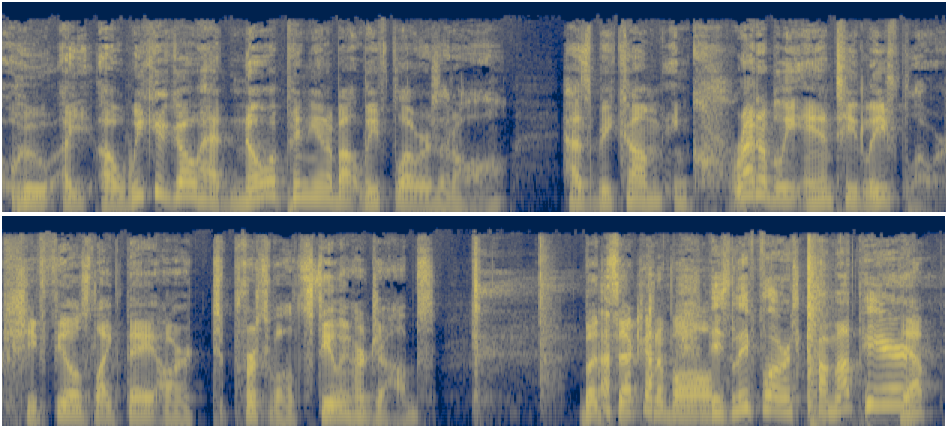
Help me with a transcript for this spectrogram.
who a, a week ago had no opinion about leaf blowers at all has become incredibly anti leaf blower. She feels like they are t- first of all stealing her jobs. But second of all, These leaf blowers come up here. Yep.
